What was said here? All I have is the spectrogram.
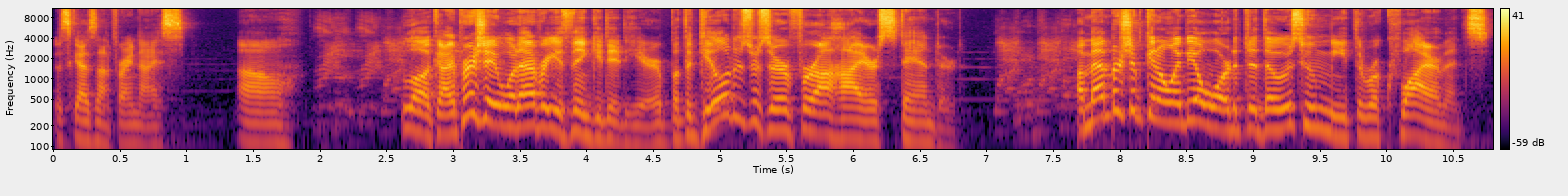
This guy's not very nice. Oh. Look, I appreciate whatever you think you did here, but the guild is reserved for a higher standard. A membership can only be awarded to those who meet the requirements.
